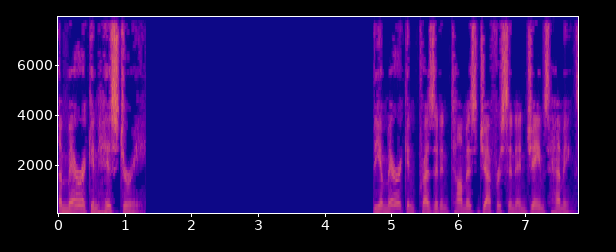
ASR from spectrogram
American history The American President Thomas Jefferson and James Hemings,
